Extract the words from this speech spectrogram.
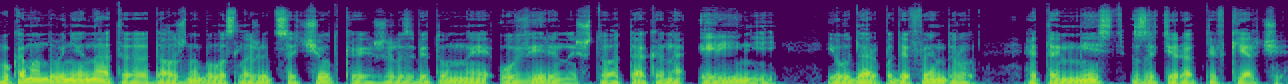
У командования НАТО должна была сложиться четкая железобетонная уверенность, что атака на Эринии и удар по Дефендеру — это месть за теракты в Керчи.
